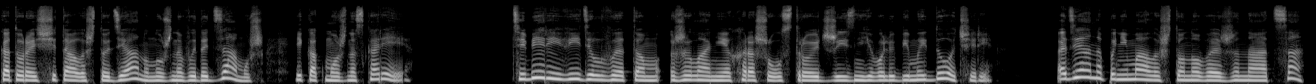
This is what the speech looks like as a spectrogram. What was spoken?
которая считала, что Диану нужно выдать замуж и как можно скорее. Тиберий видел в этом желание хорошо устроить жизнь его любимой дочери, а Диана понимала, что новая жена отца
